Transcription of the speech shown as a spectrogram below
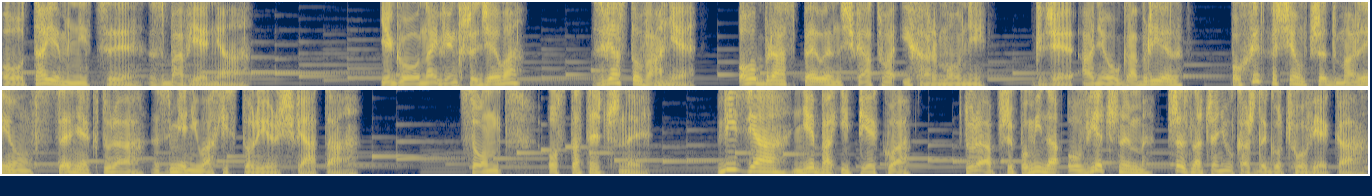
o tajemnicy zbawienia. Jego największe dzieła? Zwiastowanie, obraz pełen światła i harmonii, gdzie anioł Gabriel pochyla się przed Maryją w scenie, która zmieniła historię świata. Sąd ostateczny, wizja nieba i piekła, która przypomina o wiecznym przeznaczeniu każdego człowieka.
